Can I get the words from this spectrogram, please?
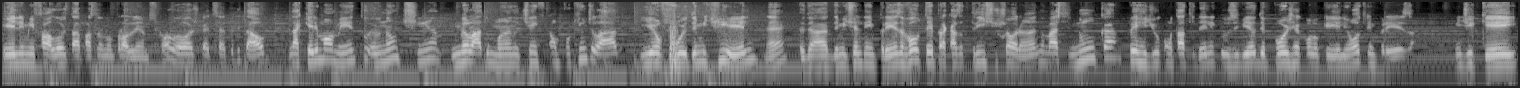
ele me falou que estava passando um problema psicológico, etc e tal. Naquele momento eu não tinha, meu lado humano tinha que ficar um pouquinho de lado e eu fui demitir ele, né? Eu demiti ele da empresa, voltei para casa triste, chorando, mas nunca perdi o contato dele, inclusive eu depois recoloquei ele em outra empresa, indiquei,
